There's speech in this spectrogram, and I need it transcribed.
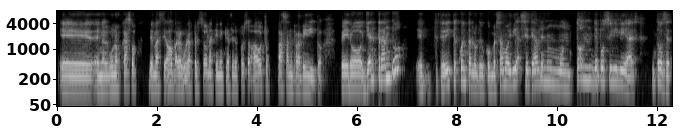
eh, en algunos casos, demasiado para algunas personas tienen que hacer esfuerzo, a otros pasan rapidito. Pero ya entrando, eh, te diste cuenta de lo que conversamos hoy día, se te abren un montón de posibilidades. Entonces,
